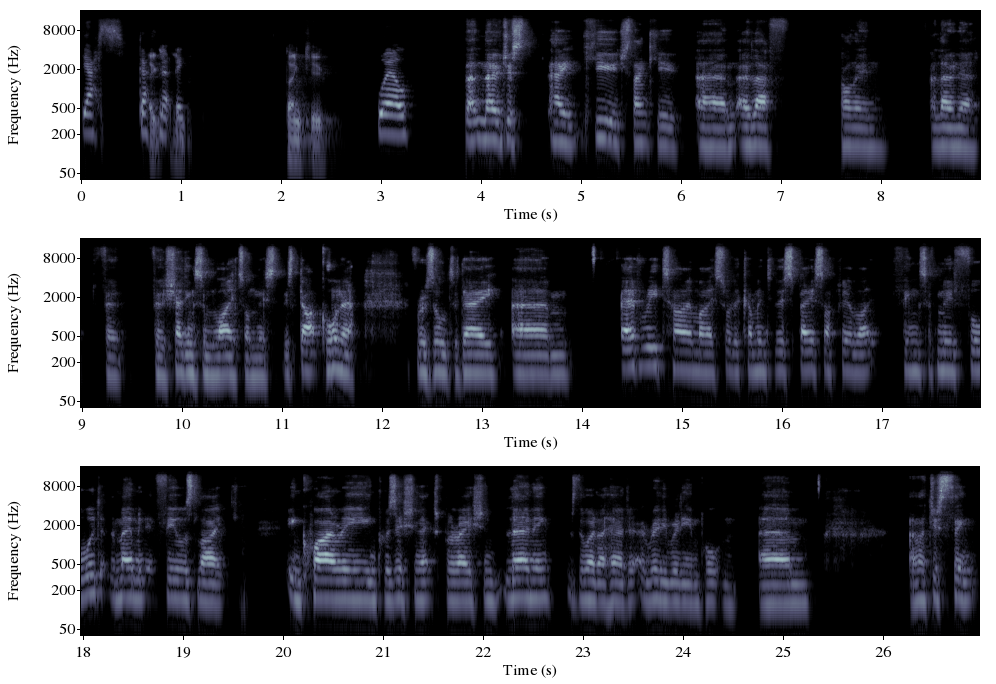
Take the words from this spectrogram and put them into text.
Yes, definitely. Thank you. Well, Uh, no, just hey, huge thank you, um, Olaf, Colin, Alona, for for shedding some light on this this dark corner for us all today. Um, every time I sort of come into this space, I feel like things have moved forward. At the moment, it feels like inquiry, inquisition, exploration, learning was the word I heard. Are really, really important. Um, and I just think,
